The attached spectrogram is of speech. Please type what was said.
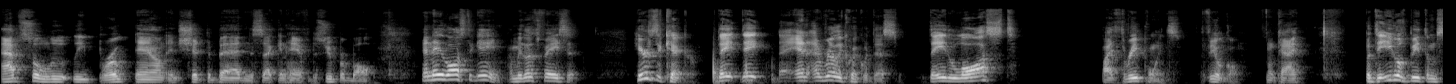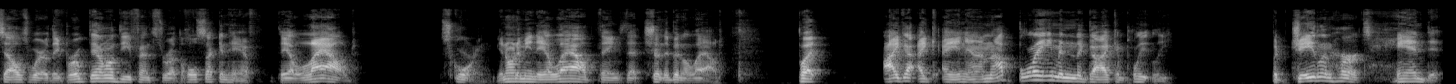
absolutely broke down and shit the bed in the second half of the Super Bowl. And they lost the game. I mean, let's face it. Here's the kicker. They they and, really quick with this. They lost by three points, field goal. Okay. But the Eagles beat themselves where they broke down on defense throughout the whole second half. They allowed scoring. You know what I mean? They allowed things that shouldn't have been allowed. But I got, I, and I'm not blaming the guy completely, but Jalen Hurts handed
